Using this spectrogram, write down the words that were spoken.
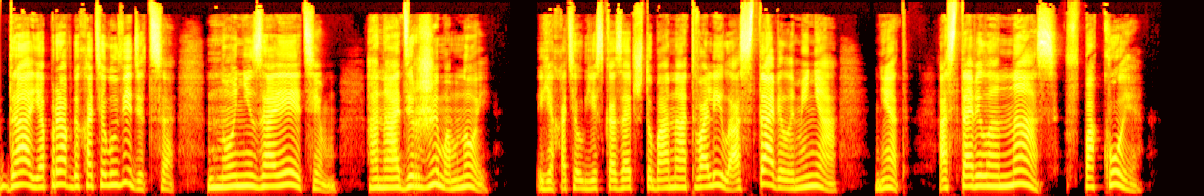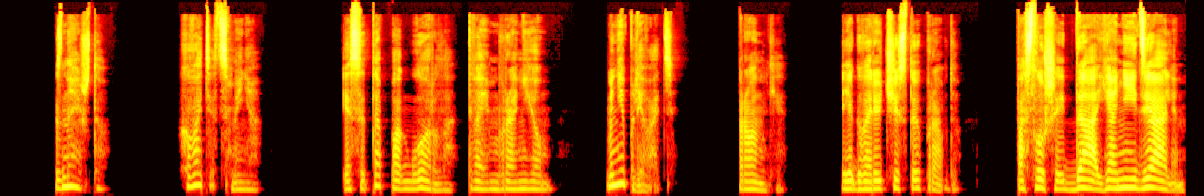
Да, я правда хотел увидеться, но не за этим. Она одержима мной. Я хотел ей сказать, чтобы она отвалила, оставила меня. Нет, оставила нас в покое. Знаешь что, хватит с меня. Я сыта по горло твоим враньем. Мне плевать. Ронки, я говорю чистую правду. Послушай, да, я не идеален,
